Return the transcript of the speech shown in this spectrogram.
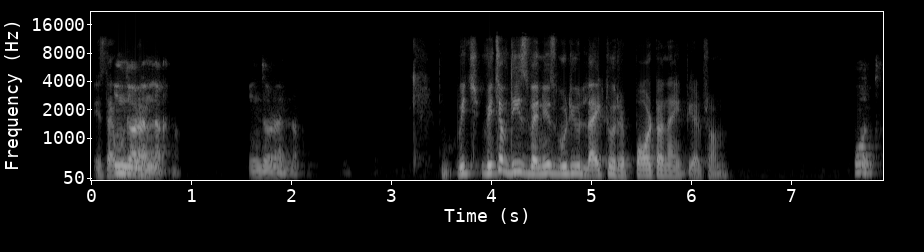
Is that Indore and Lucknow. Indore and Lucknow. Which which of these venues would you like to report on IPL from? Both.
